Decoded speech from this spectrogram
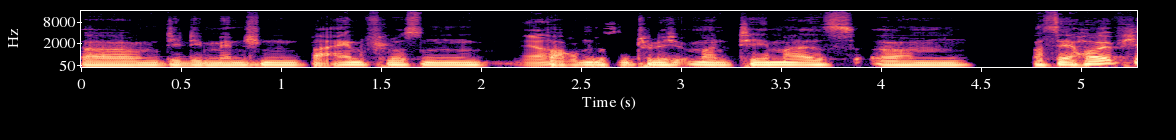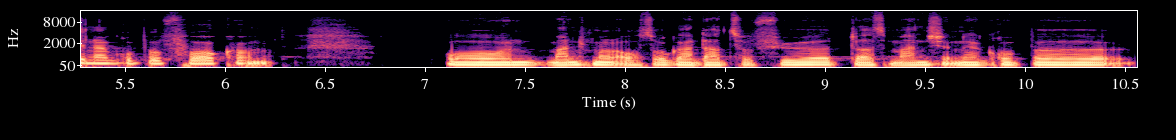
ähm, die die Menschen beeinflussen, Ja. warum das natürlich immer ein Thema ist, ähm, was sehr häufig in der Gruppe vorkommt und manchmal auch sogar dazu führt, dass manche in der Gruppe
